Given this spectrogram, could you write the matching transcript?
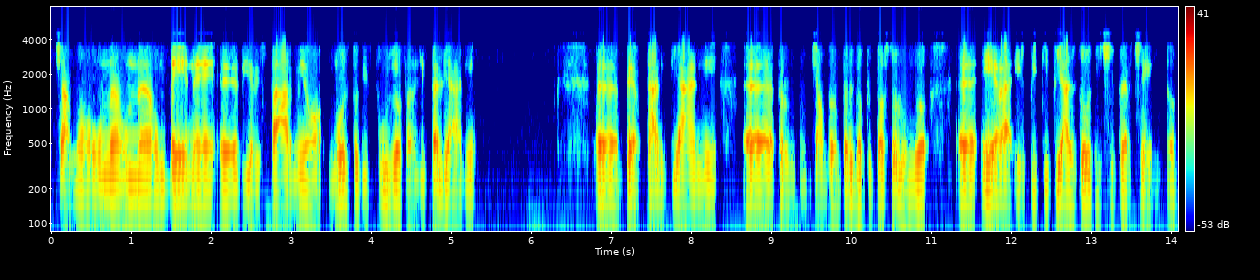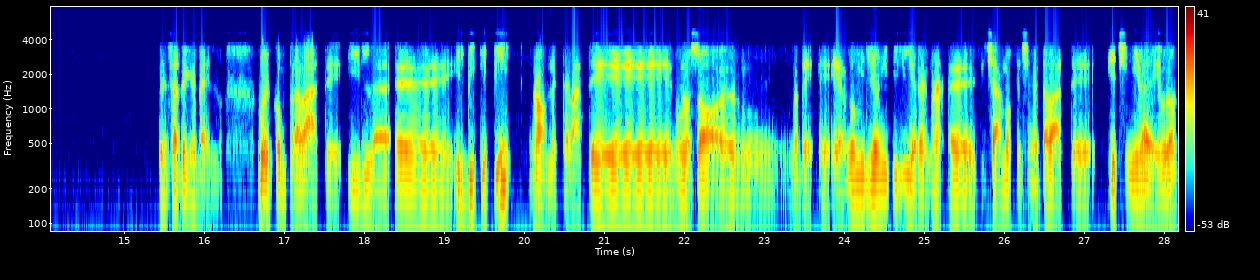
diciamo, un, un, un, bene eh, di risparmio molto diffuso fra gli italiani. Per tanti anni, per, diciamo, per, un periodo piuttosto lungo, era il BTP al 12%. Pensate che bello. Voi compravate il, il BTP, no? mettevate, non lo so, ehm, vabbè, erano milioni di lire, ma eh, diciamo che ci mettevate 10.000 euro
